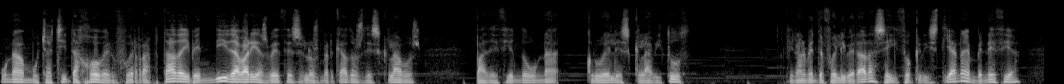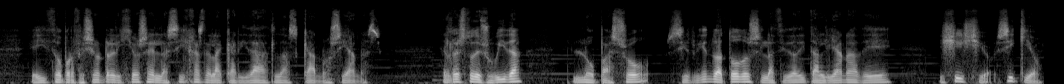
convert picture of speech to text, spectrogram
una muchachita joven fue raptada y vendida varias veces en los mercados de esclavos, padeciendo una cruel esclavitud. Finalmente fue liberada, se hizo cristiana en Venecia e hizo profesión religiosa en las Hijas de la Caridad, las canosianas. El resto de su vida lo pasó sirviendo a todos en la ciudad italiana de Sicchio,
